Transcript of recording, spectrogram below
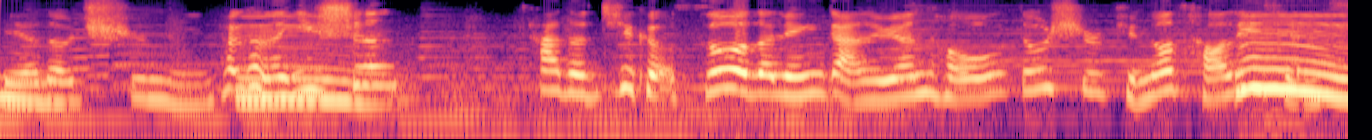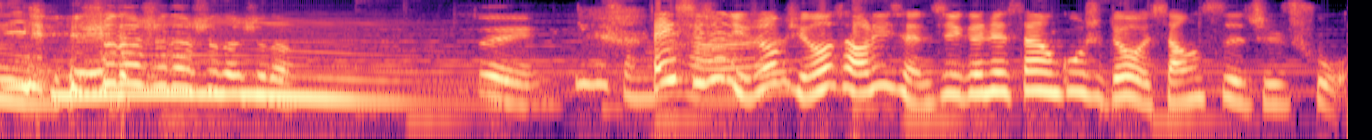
别的痴迷，他可能一生他的这个所有的灵感的源头都是《匹诺曹历险记》，是的，是的，是的，是的。对，哎，其实你说《匹诺曹历险记》跟这三个故事都有相似之处，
